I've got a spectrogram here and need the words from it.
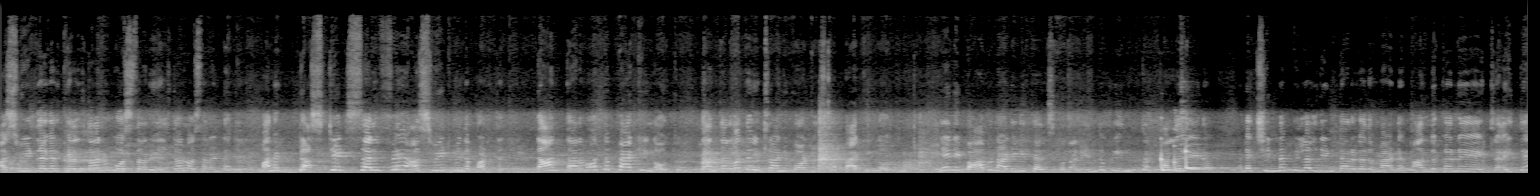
ఆ స్వీట్ దగ్గరికి వెళ్తారు వస్తారు. వెళ్తారు వస్తారు అంటే మన డస్ట్ ఇట్ సెల్ఫే ఆ స్వీట్ మీద పడుతుంది దాని తర్వాత ప్యాకింగ్ అవుతుంది. దాని తర్వాత ఇట్లాంటి బాటిల్స్లో ప్యాకింగ్ అవుతుంది. నేను ఈ బాబుని అడిగి తెలుసుకున్నాను. ఎందుకు ఇంత కలర్ వేయడం? అంటే చిన్న పిల్లలు తింటారు కదా మేడం అందుకనే ఇట్లా అయితే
